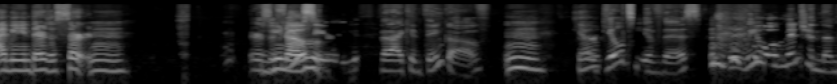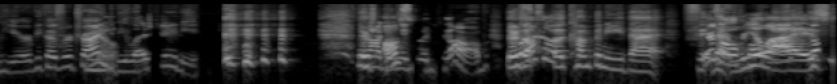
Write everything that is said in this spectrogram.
I mean, there's a certain There's a You few know series that I can think of mm, are yep. guilty of this, but we won't mention them here because we're trying No. to be less shady. There's not also doing a good job. there's but also a company that fi- There's a that realized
